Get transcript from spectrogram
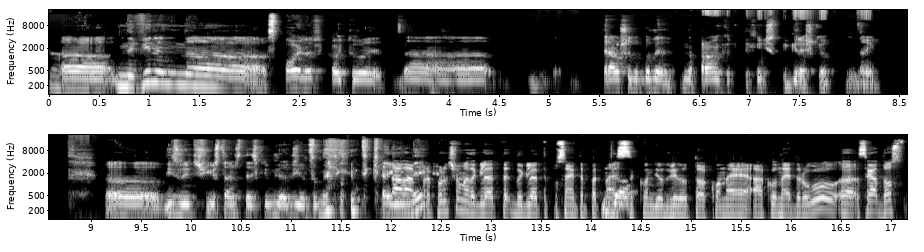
да. а, невинен а, спойлер, който е а, трябваше да бъде направен като техническа грешка. Нали, Изводите ще ги оставим с тези, които гледат видеото, нали? така да, и не. Да, препоръчваме да гледате, да гледате последните 15 да. секунди от видеото, ако не, ако не е друго. Uh, сега доста,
